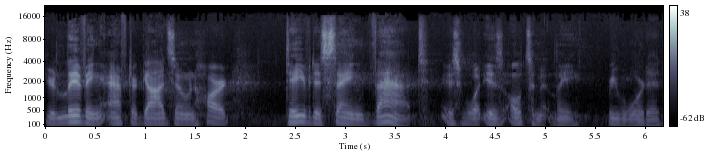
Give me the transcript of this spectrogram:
You're living after God's own heart. David is saying that is what is ultimately rewarded.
